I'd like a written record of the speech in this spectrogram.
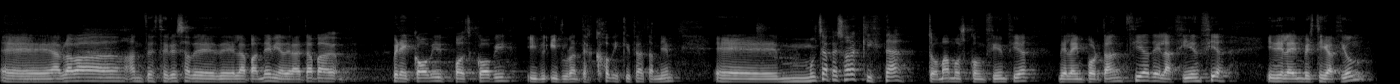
Eh, hablaba antes Teresa de, la pandemia, de la etapa pre-COVID, post-COVID y, durante el COVID quizás también, eh, muchas personas quizás tomamos conciencia de la importancia de la ciencia y de la investigación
